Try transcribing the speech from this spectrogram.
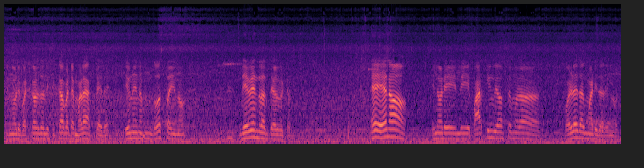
ಇಲ್ಲಿ ನೋಡಿ, ಭಟ್ಕಳದಲ್ಲಿ ಸಿಕ್ಕಾಪಟ್ಟೆ ಮಳೆ ಆಗ್ತಾ ಇದೆ. ಇವನೇ ನಮ್ಮ ದೋಸ್ತ ಏನು? ದೇವೇಂದ್ರ ಅಂತ ಹೇಳ್ಬಿಟ್ಟು. ಏ, ಏನೋ? ಇಲ್ಲಿ ನೋಡಿ, ಇಲ್ಲಿ ಪಾರ್ಕಿಂಗ್ ವ್ಯವಸ್ಥೆ ಮಾಡ ಒಳ್ಳೇದಾಗಿ ಮಾಡಿದ್ದಾರೆ ಇಲ್ಲಿ ನೋಡಿ.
